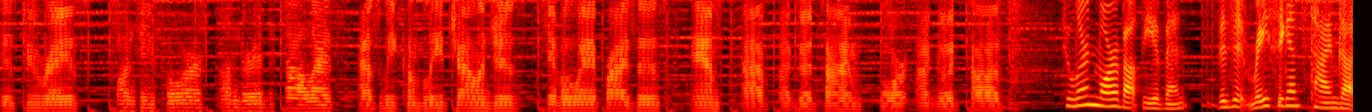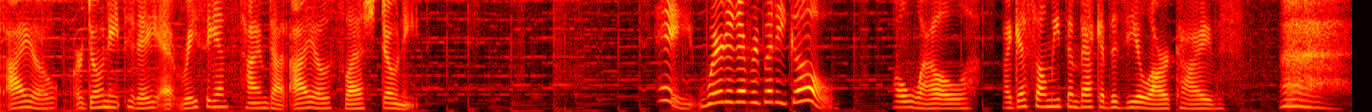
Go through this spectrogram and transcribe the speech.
is to raise $2,400 as we complete challenges, give away prizes, and have a good time for a good cause. To learn more about the event, visit raceagainsttime.io or donate today at raceagainsttime.io slash donate. Hey, where did everybody go? Oh well, I guess I'll meet them back at the Zeal archives.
